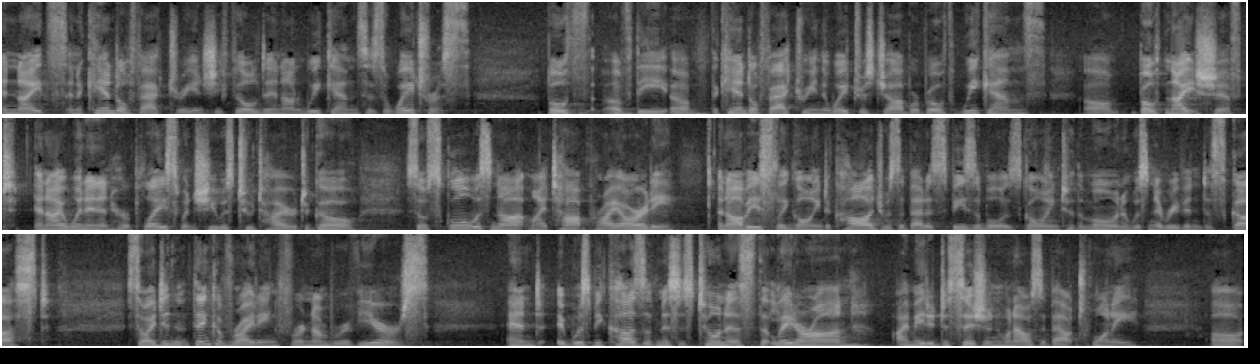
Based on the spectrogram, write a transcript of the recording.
and nights in a candle factory, and she filled in on weekends as a waitress. Both of the, um, the candle factory and the waitress job were both weekends, uh, both night shift, and I went in in her place when she was too tired to go. So school was not my top priority, and obviously going to college was about as feasible as going to the moon. It was never even discussed. So I didn't think of writing for a number of years. And it was because of Mrs. Tunis that later on I made a decision when I was about 20. Uh,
